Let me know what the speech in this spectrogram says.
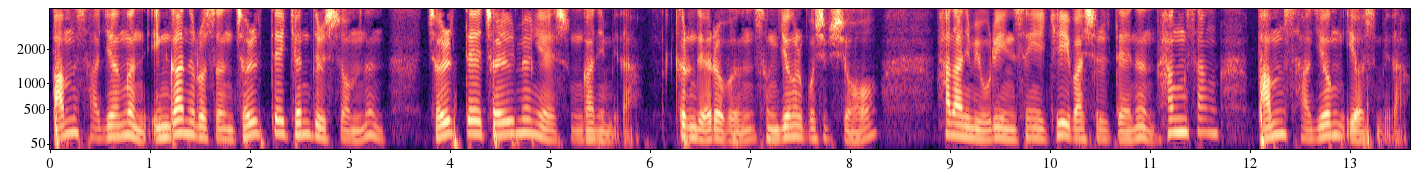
밤 사경은 인간으로선 절대 견딜 수 없는 절대 절명의 순간입니다. 그런데 여러분, 성경을 보십시오. 하나님이 우리 인생에 개입하실 때는 항상 밤 사경이었습니다.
